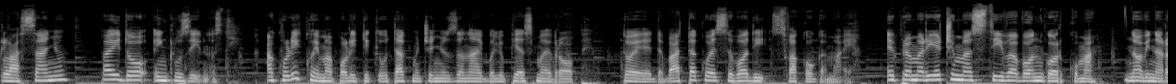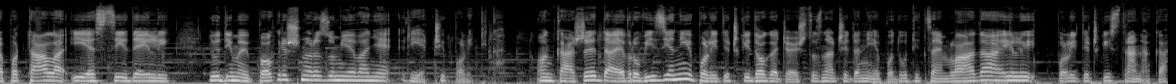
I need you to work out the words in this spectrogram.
glasanju, pa i do inkluzivnosti. A koliko ima politike u takmičenju za najbolju pjesmu Evrope? To je debata koja se vodi svakoga maja. E prema riječima Stiva von Gorkuma, novinara portala ESC Daily, ljudi imaju pogrešno razumijevanje riječi politika. On kaže da Eurovizija nije politički događaj, što znači da nije pod uticajem vlada ili političkih stranaka,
